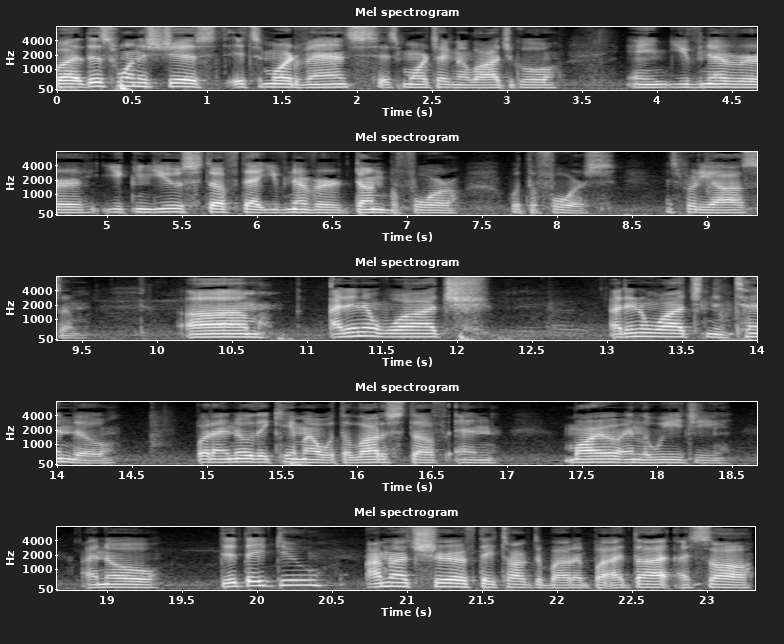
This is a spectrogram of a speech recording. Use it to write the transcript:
But this one is just, it's more advanced, it's more technological, and you've never, you can use stuff that you've never done before with the Force. It's pretty awesome. Um, I didn't watch I didn't watch Nintendo, but I know they came out with a lot of stuff and Mario and Luigi. I know did they do? I'm not sure if they talked about it, but I thought I saw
